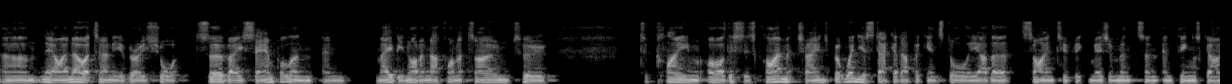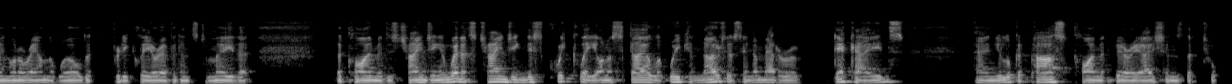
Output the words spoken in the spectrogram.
Um, now, I know it's only a very short survey sample and, and maybe not enough on its own to, to claim, oh, this is climate change. But when you stack it up against all the other scientific measurements and, and things going on around the world, it's pretty clear evidence to me that the climate is changing. And when it's changing this quickly on a scale that we can notice in a matter of decades, and you look at past climate variations that took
